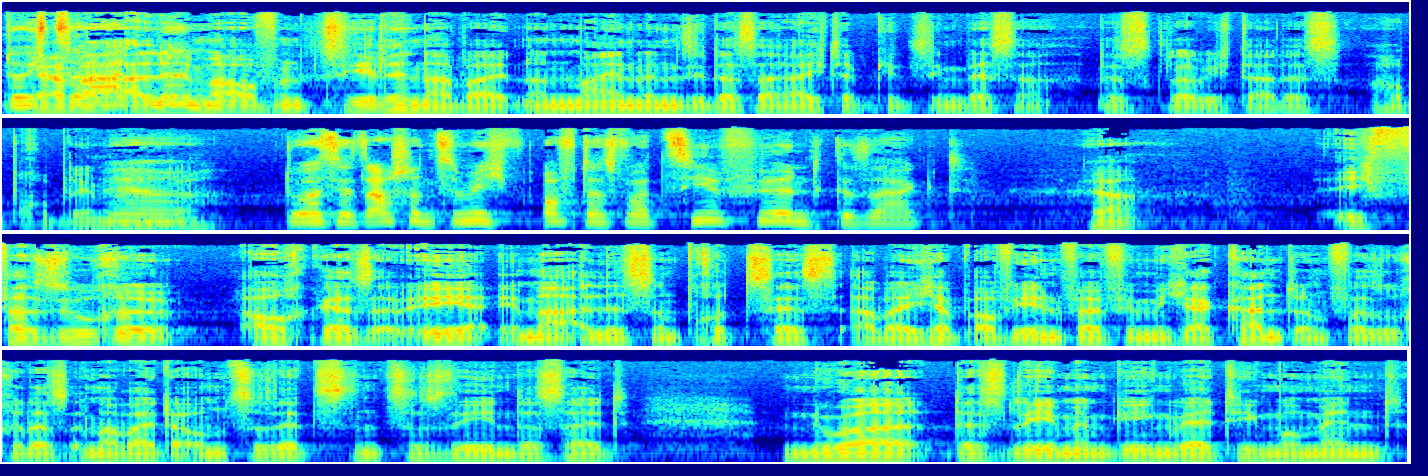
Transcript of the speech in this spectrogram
durchzuatmen. Ja, weil alle immer auf ein Ziel hinarbeiten und meinen, wenn sie das erreicht haben, geht es ihnen besser. Das ist, glaube ich, da das Hauptproblem ja. dahinter. Du hast jetzt auch schon ziemlich oft das Wort zielführend gesagt. Ja, ich versuche auch eh immer alles im Prozess, aber ich habe auf jeden Fall für mich erkannt und versuche das immer weiter umzusetzen, zu sehen, dass halt nur das Leben im gegenwärtigen Moment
